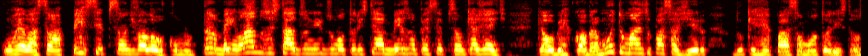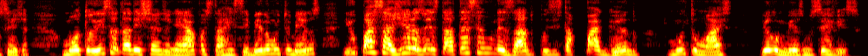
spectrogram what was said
com relação à percepção de valor, como também lá nos Estados Unidos o motorista tem a mesma percepção que a gente, que a Uber cobra muito mais do passageiro do que repassa ao motorista. Ou seja, o motorista está deixando de ganhar, pois está recebendo muito menos, e o passageiro às vezes está até sendo lesado, pois está pagando muito mais pelo mesmo serviço.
